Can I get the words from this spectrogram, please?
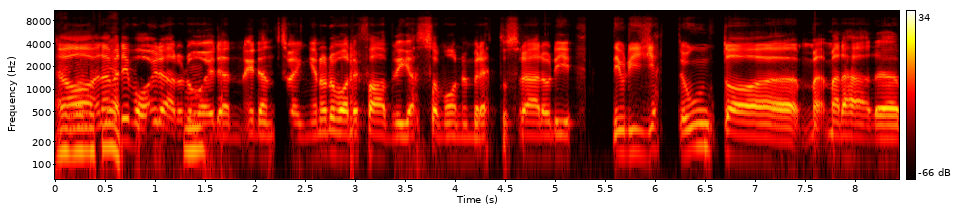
Ja, nej, mer? men det var ju där och då Mm. i, den, i den svängen och då var det Fabregas som var nummer ett och sådär och det, det gjorde ju jätteont då, eh, med, med det här eh,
